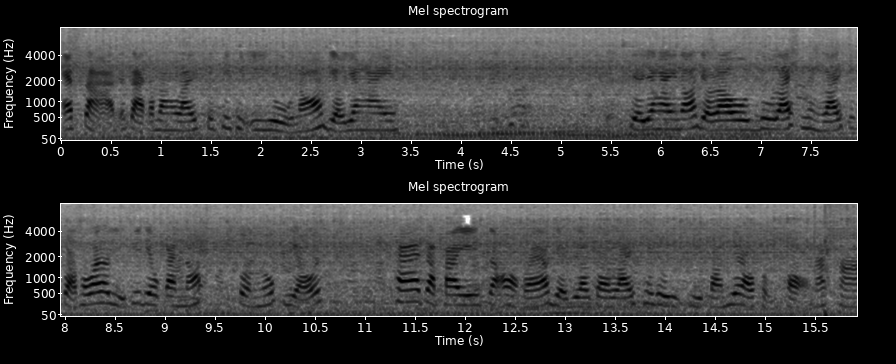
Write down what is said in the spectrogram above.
แอปจ๋าแอปจ๋ากำลังไลฟ์ CPTE อยู่เนาะเดี๋ยวยังไง เดี๋ยวยังไงเนาะเดี๋ยวเราดูไลฟ์หนึ่งไลฟ์ดีกว่าเพราะว่าเราอยู่ที่เดียวกันเนาะส่วนนุกเดี๋ยวถ้าจะไปจะออกแล้ว เดี๋ยวเราจะไลฟ์ให้ดูอีกทีตอนที่เราขนของนะคะ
